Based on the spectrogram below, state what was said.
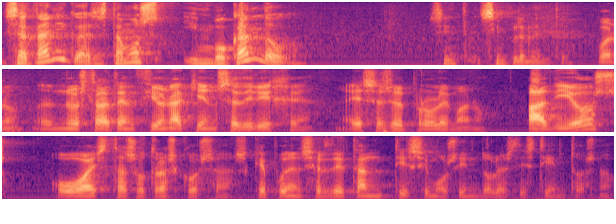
satánicas, estamos invocando simplemente. Bueno, nuestra atención a quién se dirige, ese es el problema, ¿no? ¿A Dios o a estas otras cosas que pueden ser de tantísimos índoles distintos, ¿no?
